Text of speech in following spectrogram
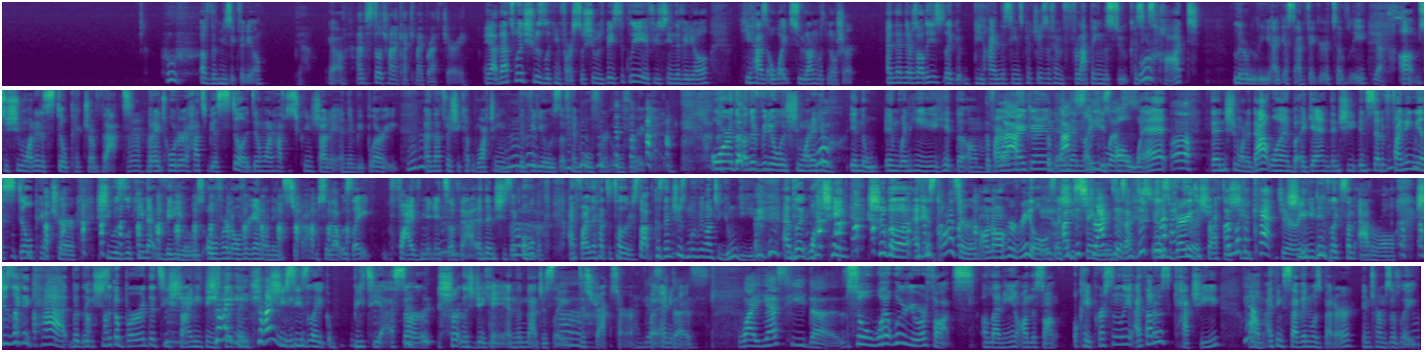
Whew. of the music video. Yeah. Yeah. I'm still trying to catch my breath, Jerry. Yeah, that's what she was looking for. So she was basically, if you've seen the video, he has a white suit on with no shirt. And then there's all these like behind the scenes pictures of him flapping the suit because he's hot, literally, I guess, and figuratively. Yes. Um. So she wanted a still picture of that, but I mm-hmm. told her it had to be a still. I didn't want to have to screenshot it and then be blurry, mm-hmm. and that's why she kept watching the mm-hmm. videos of him over and over again. Or the other video was she wanted him in the in when he hit the um the fire black- hydrant the and then like he's all wet. Ugh. Then she wanted that one, but again, then she instead of finding me a still picture, she was looking at videos over and over again on Instagram. So that was like five minutes of that, and then she's like, "Oh, look!" I finally had to tell her to stop because then she was moving on to Yoongi and like watching Suga at his concert on all her reels. That I'm she distracted. saved. I'm It was very distracted. distracted. I'm like She- a cat, Jerry. She needed like some Adderall. She's like a cat, but like she's like a bird that sees shiny things, but Shiny, shiny. she sees like BTS or shirtless JK, and then that just like distracts her. Yes, but it anyway. does. Why, yes, he does. So, what were your thoughts, Eleni, on the song? Okay, personally, I thought it was catchy. Yeah. Um, I think Seven was better in terms of like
